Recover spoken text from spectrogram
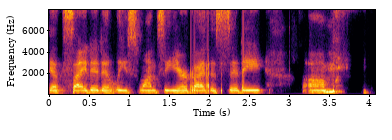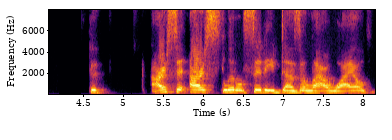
get cited at least once a year by the city. Um, the, our, our little city does allow wild.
